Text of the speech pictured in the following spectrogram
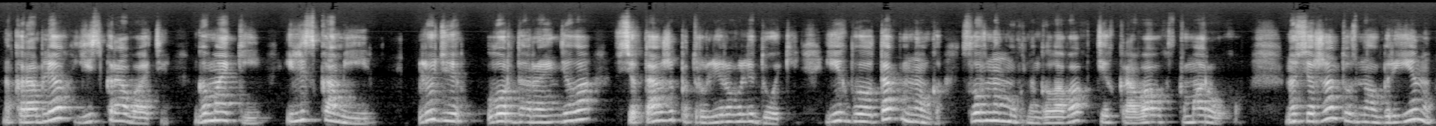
на кораблях есть кровати, гамаки или скамьи. Люди лорда Рэндила все так же патрулировали доки, и их было так много, словно мух на головах тех кровавых скоморохов. Но сержант узнал Бриену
